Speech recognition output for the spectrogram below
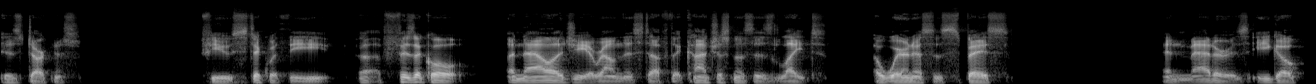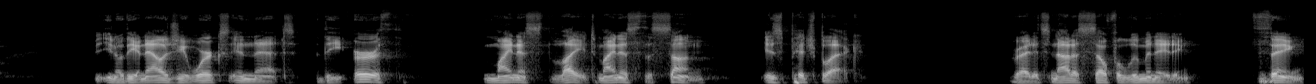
is darkness. If you stick with the uh, physical analogy around this stuff, that consciousness is light, awareness is space, and matter is ego. You know, the analogy works in that the earth minus light, minus the sun, is pitch black, right? It's not a self illuminating thing.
